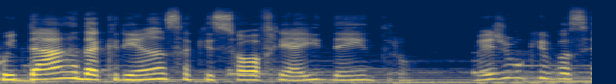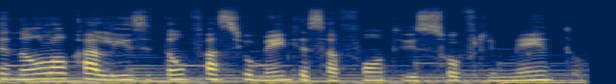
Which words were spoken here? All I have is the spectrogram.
Cuidar da criança que sofre aí dentro, mesmo que você não localize tão facilmente essa fonte de sofrimento,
